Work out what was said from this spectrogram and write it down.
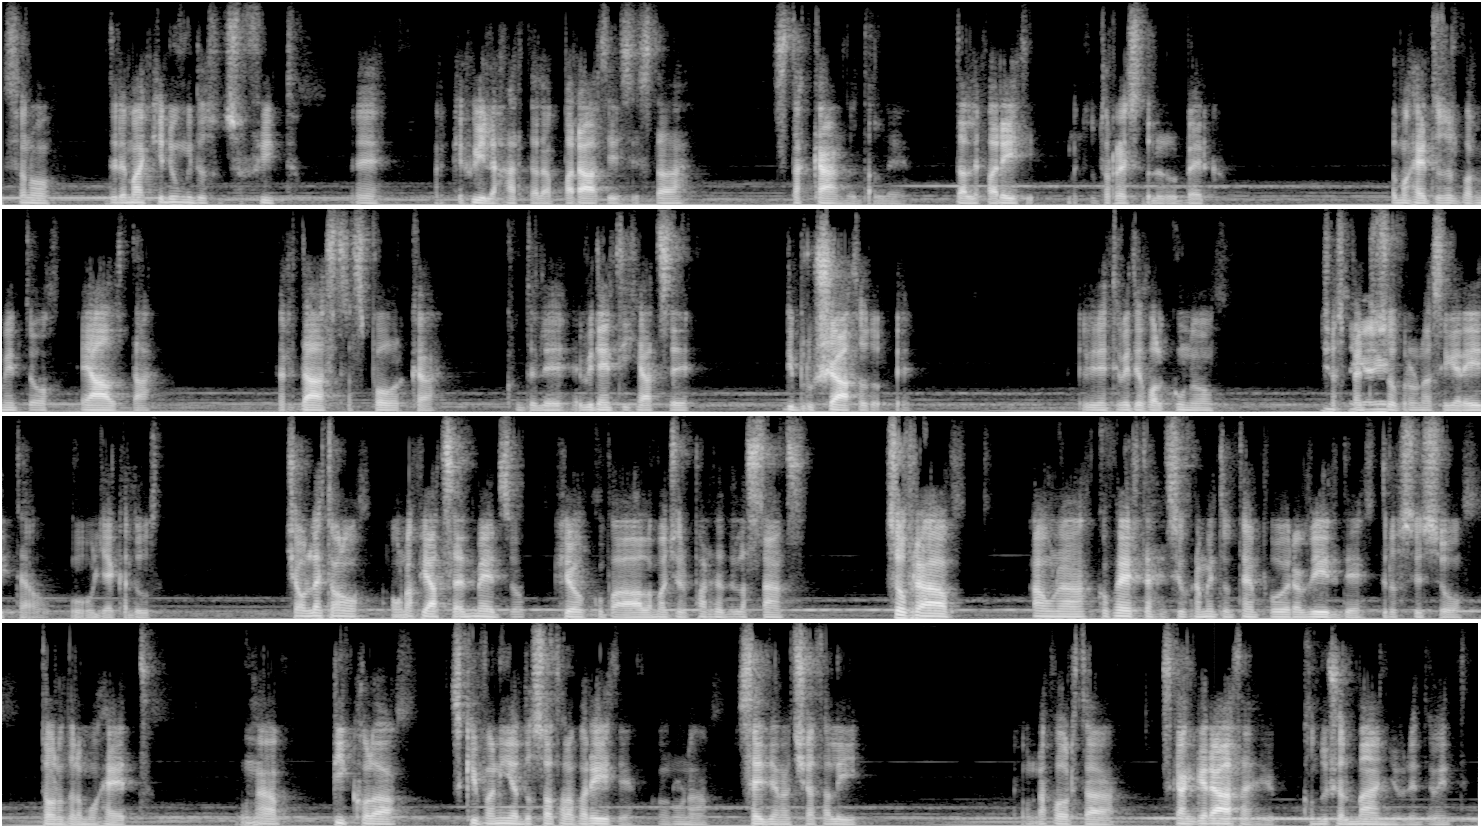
Sono delle macchie d'umido sul soffitto e anche qui la carta da apparati si sta staccando dalle, dalle pareti, come tutto il resto dell'albergo. La moquette sul pavimento è alta, verdastra, sporca, con delle evidenti chiazze di bruciato dove evidentemente qualcuno ci sigaretta. sopra una sigaretta o, o gli è caduto. C'è un letto a una piazza in mezzo che occupa la maggior parte della stanza. Sopra ha una coperta che sicuramente un tempo era verde, dello stesso tono della moquette. Una piccola scrivania addossata alla parete con una sedia annacciata lì. Una porta sgangherata che conduce al bagno, evidentemente.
